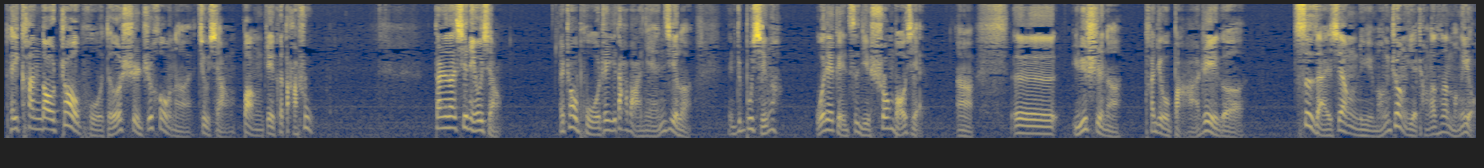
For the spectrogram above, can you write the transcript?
他一看到赵普得势之后呢，就想傍这棵大树。但是他心里又想，哎，赵普这一大把年纪了，这不行啊，我得给自己双保险啊。呃，于是呢，他就把这个。次宰相吕蒙正也成了他的盟友，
